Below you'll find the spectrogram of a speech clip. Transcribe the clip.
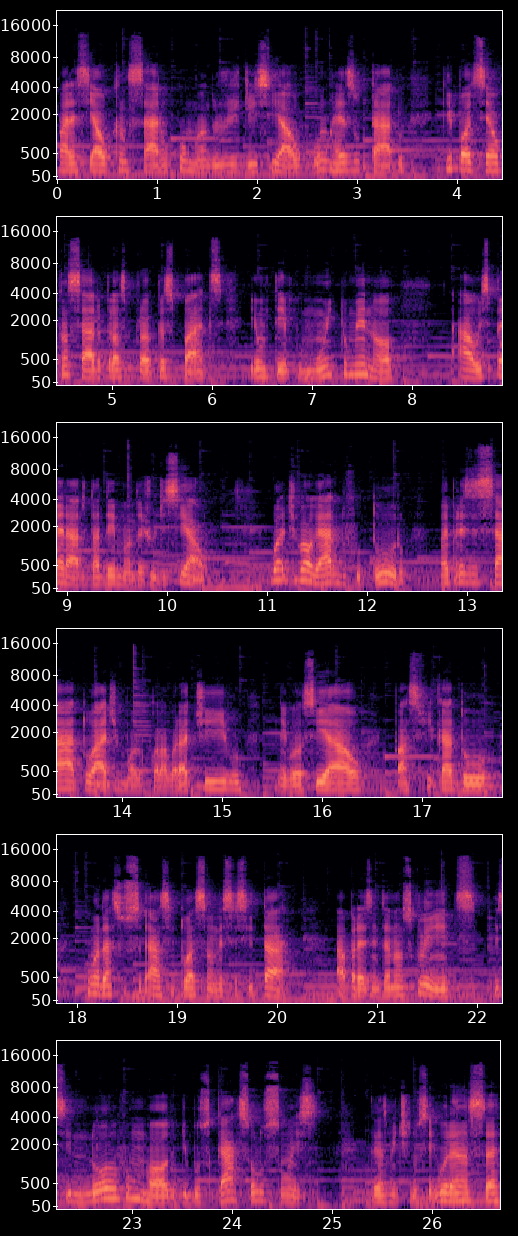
para se alcançar um comando judicial com um resultado que pode ser alcançado pelas próprias partes em um tempo muito menor ao esperado da demanda judicial. O advogado do futuro vai precisar atuar de modo colaborativo, negocial, pacificador, quando a situação necessitar, apresentando aos clientes esse novo modo de buscar soluções, transmitindo segurança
